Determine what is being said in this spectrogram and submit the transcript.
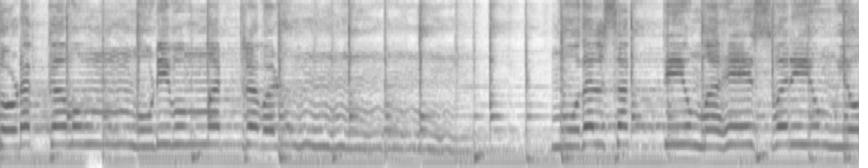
தொடக்கமும் முடிவும் மற்றவளும் முதல் சக்தியும் மகேஸ்வரியும் யோ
